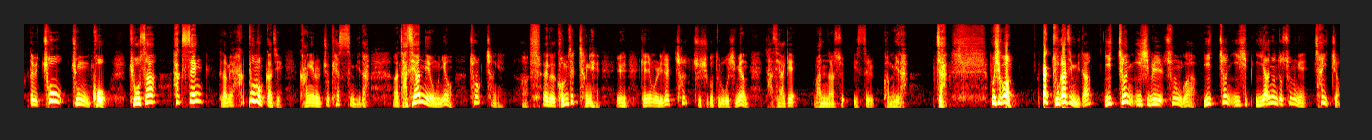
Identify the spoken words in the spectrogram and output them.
그 다음에 초, 중, 고, 교사, 학생, 그 다음에 학부모까지 강연을 쭉 했습니다. 아, 자세한 내용은요 초록창에 아, 그 검색창에 예, 개념 원리를 쳐주시고 들어오시면 자세하게 만날 수 있을 겁니다. 자 보시고 딱 두 가지입니다. 2021 수능과 2022학년도 수능의 차이점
